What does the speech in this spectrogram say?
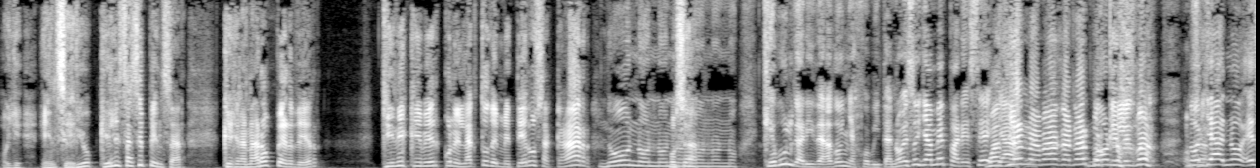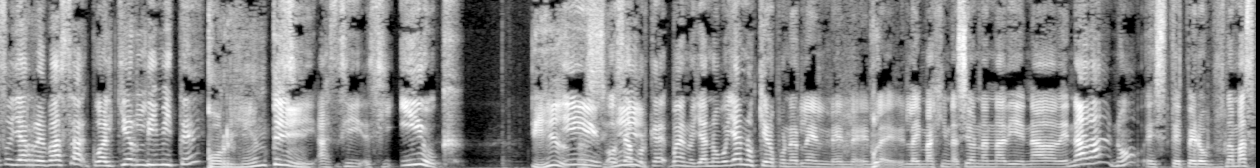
Oye, ¿en serio? ¿Qué les hace pensar que ganar o perder tiene que ver con el acto de meter o sacar? No, no, no, no, sea- no, no, no. Qué vulgaridad, doña Jovita. No, eso ya me parece. Guadiana ya... va a ganar porque no, les va. o no, sea, ya, no, eso ya rebasa cualquier límite. Corriente. Sí, así, sí, iuk. Así. o sea, porque, bueno, ya no voy, ya no quiero ponerle en, en- en Pues- la, en la imaginación a nadie nada de nada, ¿no? Este, pero pues nada más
